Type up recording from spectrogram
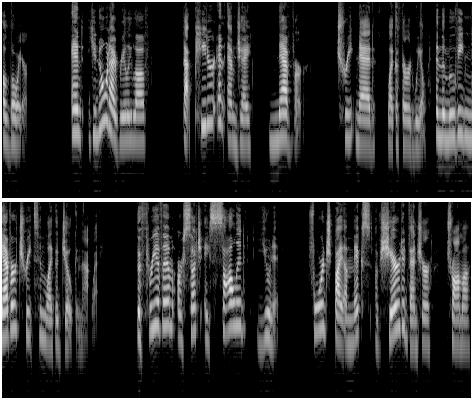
a lawyer. And you know what I really love? That Peter and MJ never treat Ned like a third wheel, and the movie never treats him like a joke in that way. The three of them are such a solid unit, forged by a mix of shared adventure, trauma,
